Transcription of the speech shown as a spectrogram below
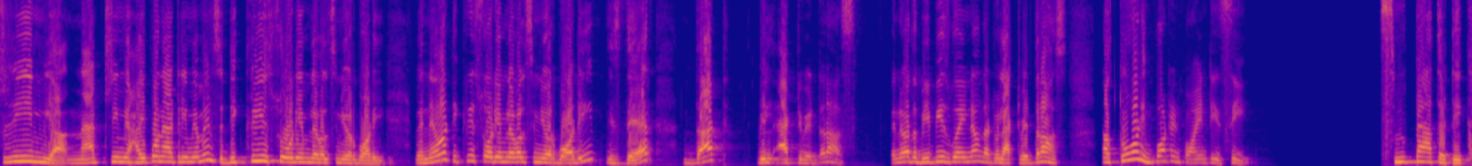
Natremia, hyponatremia means decreased sodium levels in your body. Whenever decreased sodium levels in your body is there, that will activate the RAS. Whenever the BP is going down, that will activate the RAS. Now, third important point is see, sympathetic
